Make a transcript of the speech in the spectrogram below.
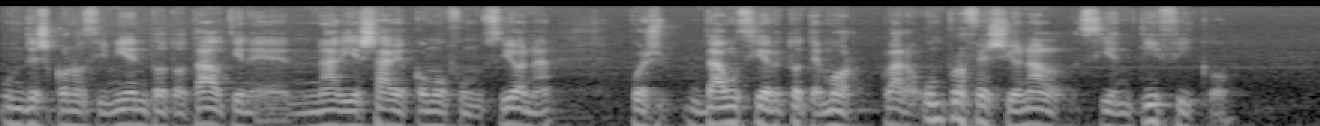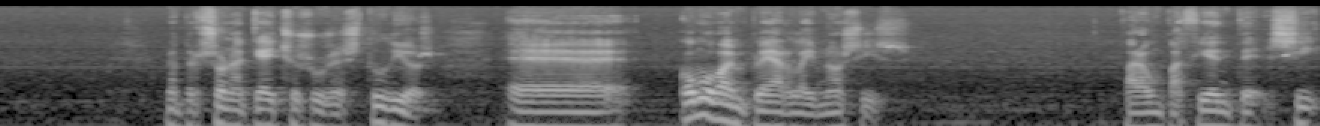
un desconocimiento total, tiene, nadie sabe cómo funciona, pues da un cierto temor. Claro, un profesional científico, una persona que ha hecho sus estudios, eh, ¿cómo va a emplear la hipnosis para un paciente si,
